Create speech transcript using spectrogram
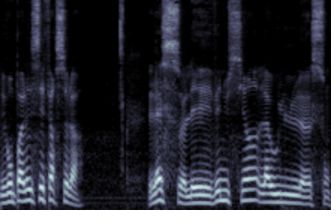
ne vont pas laisser faire cela. Laisse les Vénusiens là où ils sont,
